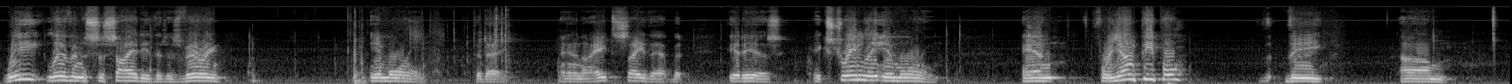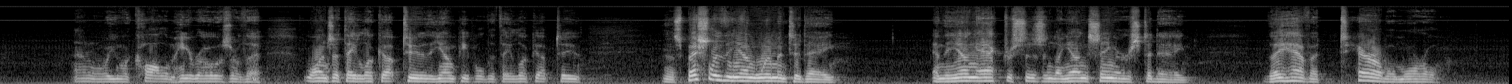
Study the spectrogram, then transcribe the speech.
We live in a society that is very immoral today. And I hate to say that, but it is extremely immoral. And for young people, th- the, um, I don't know what you would call them, heroes, or the ones that they look up to, the young people that they look up to, and especially the young women today, and the young actresses and the young singers today, they have a terrible moral,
